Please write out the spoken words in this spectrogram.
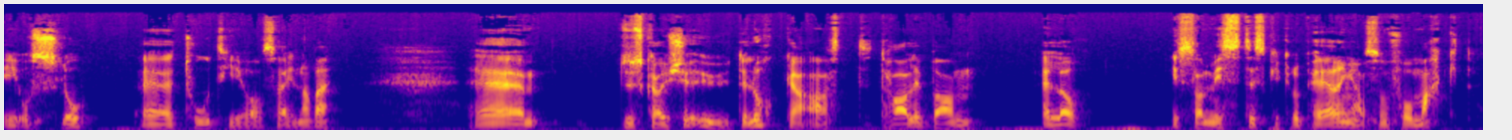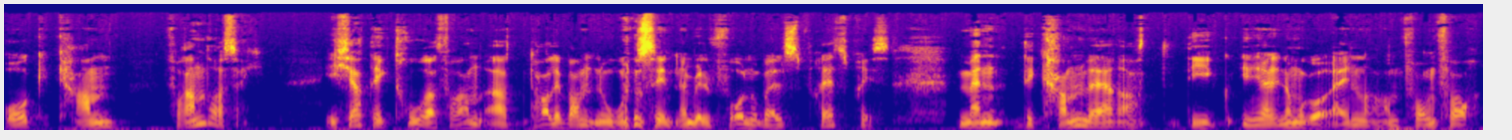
i Oslo eh, to tiår senere. Eh, du skal jo ikke utelukke at Taliban eller islamistiske grupperinger som får makt, òg kan forandre seg. Ikke at jeg tror at, at, Taliban noensinne vil få Nobels fredspris, men det kan være at de gjennomgår en eller annen form for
